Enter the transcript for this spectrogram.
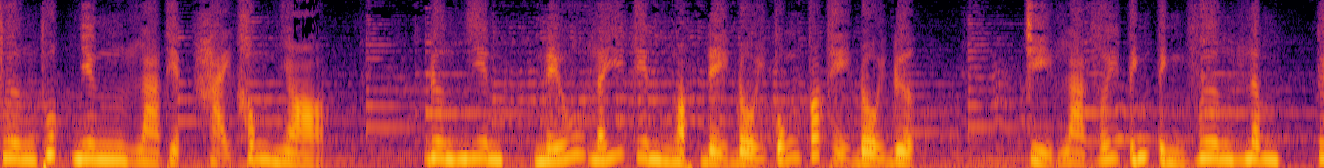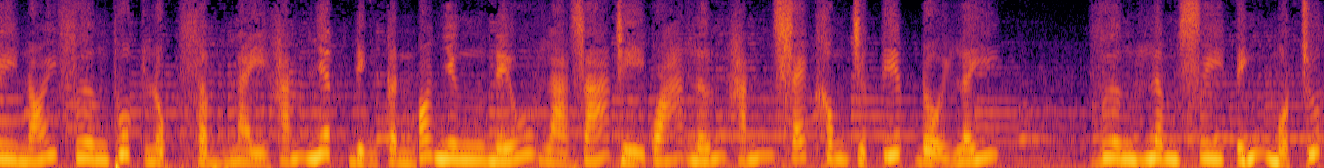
phương thuốc nhưng là thiệt hại không nhỏ. Đương nhiên, nếu lấy tiên ngọc để đổi cũng có thể đổi được. Chỉ là với tính tình vương lâm, tuy nói phương thuốc lục phẩm này hắn nhất định cần có nhưng nếu là giá trị quá lớn hắn sẽ không trực tiếp đổi lấy. Vương lâm suy tính một chút,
